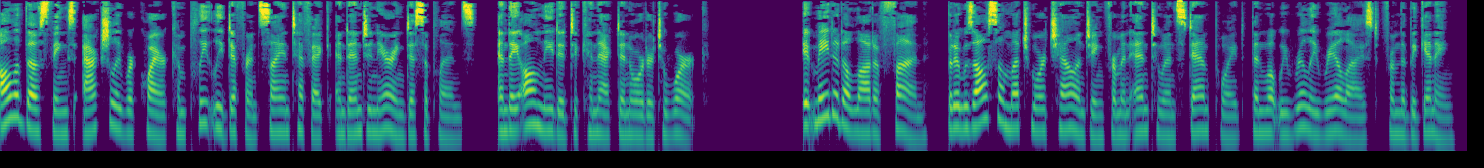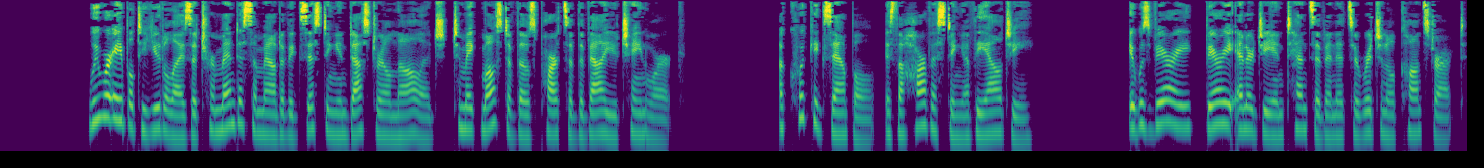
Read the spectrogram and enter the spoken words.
All of those things actually require completely different scientific and engineering disciplines, and they all needed to connect in order to work. It made it a lot of fun, but it was also much more challenging from an end-to-end standpoint than what we really realized from the beginning. We were able to utilize a tremendous amount of existing industrial knowledge to make most of those parts of the value chain work. A quick example is the harvesting of the algae. It was very, very energy intensive in its original construct,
